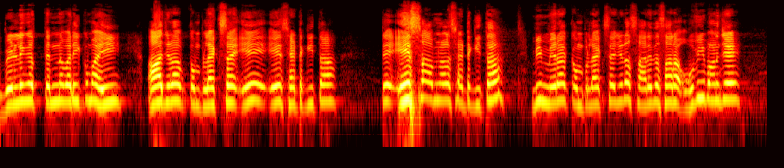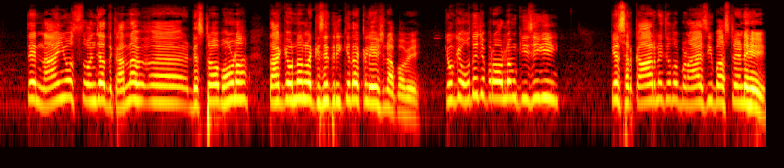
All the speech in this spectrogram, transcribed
ਬਿਲਡਿੰਗ ਤਿੰਨ ਵਾਰੀ ਘੁਮਾਈ, ਆ ਜਿਹੜਾ ਕੰਪਲੈਕਸ ਹੈ, ਇਹ ਇਹ ਸੈੱਟ ਕੀਤਾ ਤੇ ਇਸ ਹਿਸਾਬ ਨਾਲ ਸੈੱਟ ਕੀਤਾ ਵੀ ਮੇਰਾ ਕੰਪਲੈਕਸ ਹੈ ਜਿਹੜਾ ਸਾਰੇ ਦਾ ਸਾਰਾ ਉਹ ਵੀ ਬਣ ਜੇ ਤੇ ਨਾ ਹੀ ਉਹ 57 ਦੁਕਾਨਾਂ ਡਿਸਟਰਬ ਹੋਣ ਤਾਂ ਕਿ ਉਹਨਾਂ ਨਾਲ ਕਿਸੇ ਤਰੀਕੇ ਦਾ ਕਲੇਸ਼ ਨਾ ਪਵੇ। ਕਿਉਂਕਿ ਉਹਦੇ 'ਚ ਪ੍ਰੋਬਲਮ ਕੀ ਸੀਗੀ ਕਿ ਸਰਕਾਰ ਨੇ ਜਦੋਂ ਬਣਾਇਆ ਸੀ ਬੱਸ ਸਟੈਂਡ ਇਹ,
